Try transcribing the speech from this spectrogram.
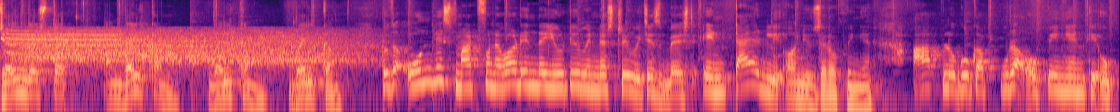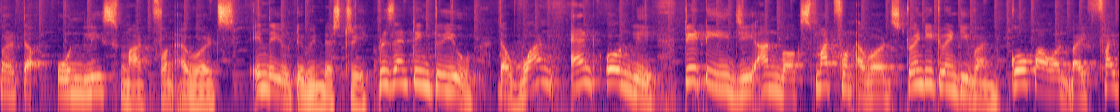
जय हिंद दोस्तों and welcome welcome welcome to the only smartphone award in the YouTube industry which is based entirely on user opinion आप लोगों का पूरा ओपिनियन के ऊपर the only smartphone awards in the YouTube industry presenting to you the one and only T T G unbox smartphone award twenty twenty one को powered by five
